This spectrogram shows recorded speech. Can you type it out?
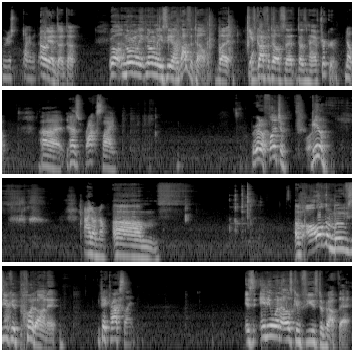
We were just talking about that. Oh yeah, duh, duh. Well, normally normally you see it on Gothitelle, but Yeah. this Gothitelle set doesn't have Trick Room. No. Uh, it has Rock Slide. We're gonna flinch him. Get him. I don't know. Um, of all the moves you could put on it, You picked Rock Slide. is anyone else confused about that?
